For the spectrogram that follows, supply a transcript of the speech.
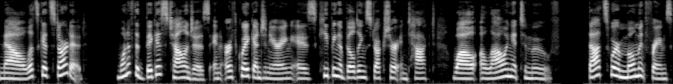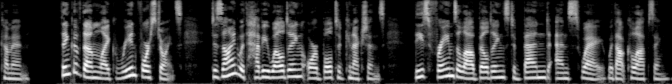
Now, let's get started. One of the biggest challenges in earthquake engineering is keeping a building structure intact while allowing it to move. That's where moment frames come in. Think of them like reinforced joints, designed with heavy welding or bolted connections, these frames allow buildings to bend and sway without collapsing.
